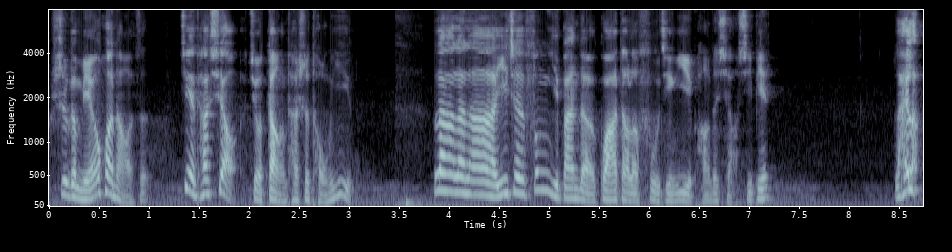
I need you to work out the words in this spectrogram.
是个棉花脑子，见他笑就当他是同意了。啦啦啦，一阵风一般的刮到了附近一旁的小溪边。来了，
